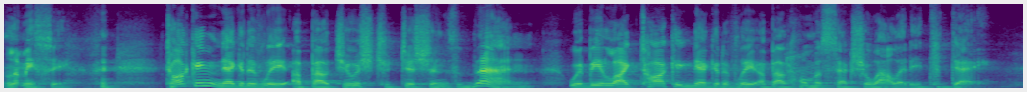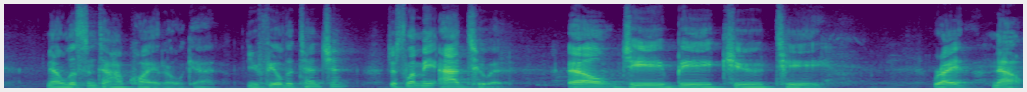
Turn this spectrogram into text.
let me see. talking negatively about Jewish traditions then would be like talking negatively about homosexuality today. Now, listen to how quiet it'll get. You feel the tension? Just let me add to it. LGBTQ, right? Now,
